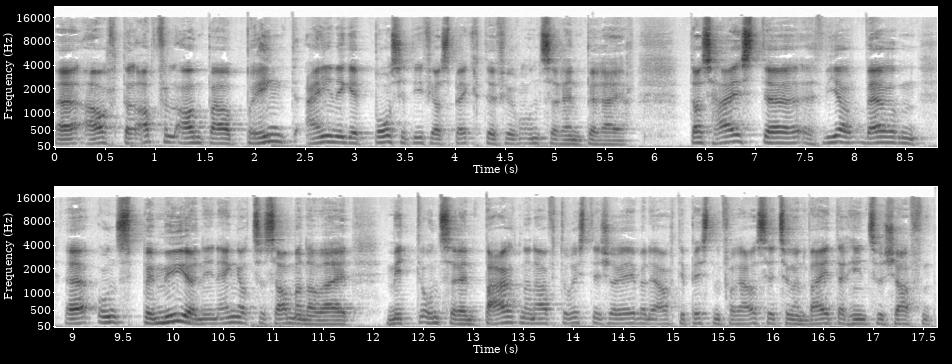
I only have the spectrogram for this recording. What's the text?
Äh, auch der Apfelanbau bringt einige positive Aspekte für unseren Bereich. Das heißt, äh, wir werden äh, uns bemühen, in enger Zusammenarbeit mit unseren Partnern auf touristischer Ebene auch die besten Voraussetzungen weiterhin zu schaffen.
